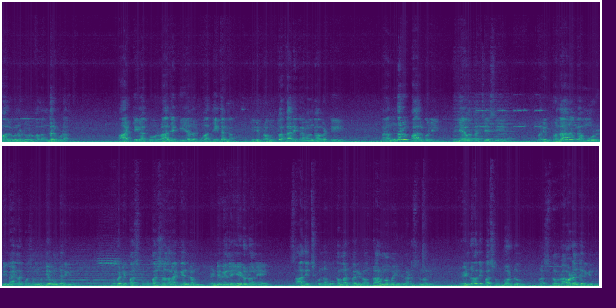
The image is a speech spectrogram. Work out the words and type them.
పాల్గొన్నటువంటి వాళ్ళందరూ కూడా పార్టీలకు రాజకీయాలకు అతీతంగా. ఇది ప్రభుత్వ కార్యక్రమం కాబట్టి మనందరూ పాల్గొని విజయవంతం చేసి మరి ప్రధానంగా మూడు డిమాండ్ల కోసం ఉద్యమం జరిగింది. ఒకటి పసుపుకు పరిశోధనా కేంద్రం రెండు వేల ఏడులోనే సాధించుకున్నాము. కమ్మర్పల్లిలో ప్రారంభమైంది నడుస్తున్నది. రెండవది పసుపు బోర్డు ప్రస్తుతం రావడం జరిగింది.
